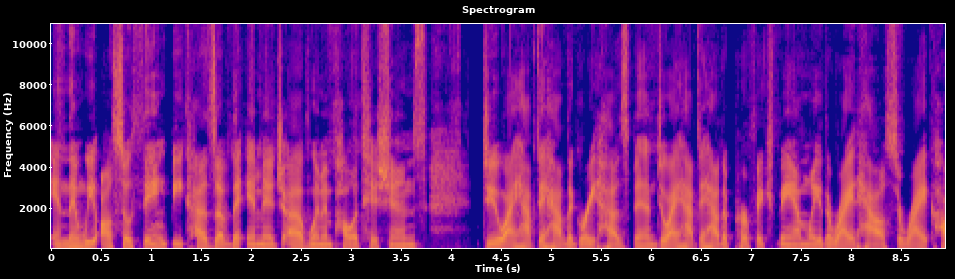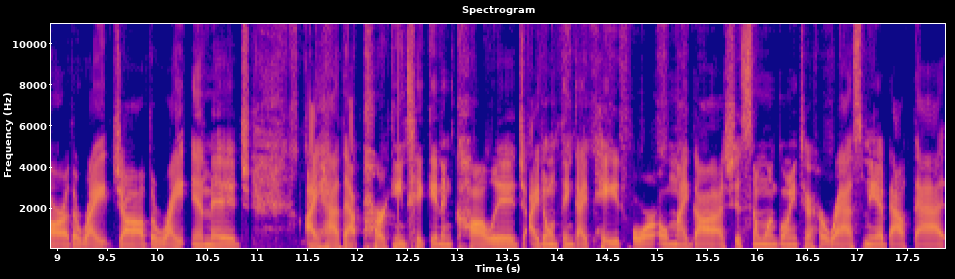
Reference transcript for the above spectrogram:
And then we also think because of the image of women politicians, do I have to have the great husband? Do I have to have the perfect family, the right house, the right car, the right job, the right image? I had that parking ticket in college. I don't think I paid for. Oh my gosh, is someone going to harass me about that?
